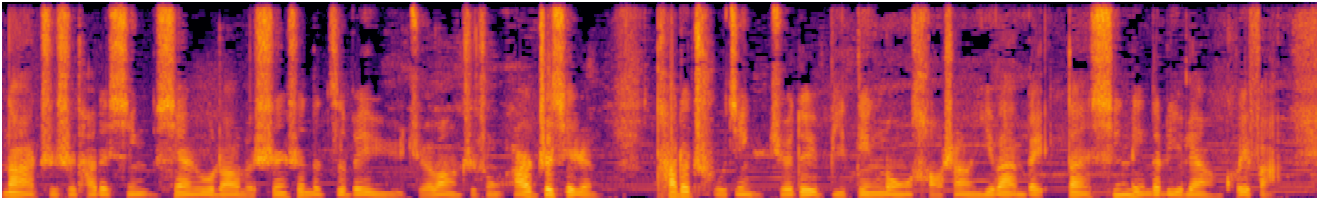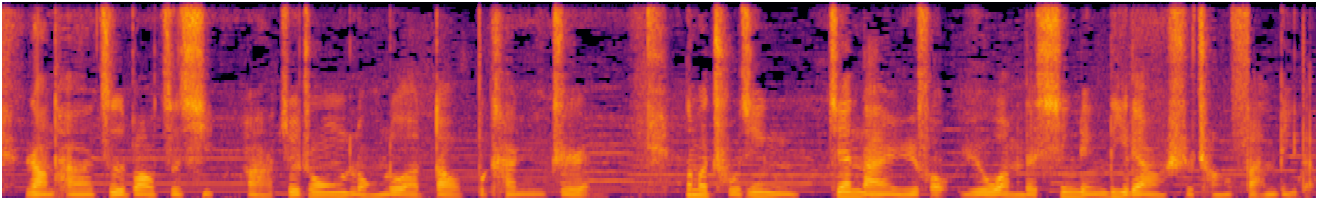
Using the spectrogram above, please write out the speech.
那只是他的心陷入到了深深的自卑与绝望之中，而这些人，他的处境绝对比丁龙好上一万倍，但心灵的力量匮乏，让他自暴自弃啊，最终沦落到不堪之人。那么处境艰难与否，与我们的心灵力量是成反比的。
